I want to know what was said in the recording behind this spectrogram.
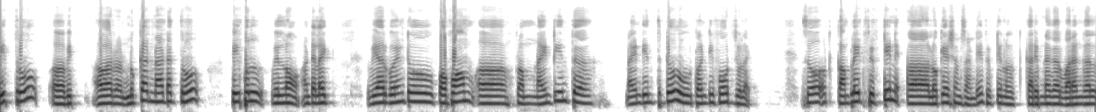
with through with our nukkad natak through people will know అంటే like we're going to perform from nineteenth nineteenth to twenty fourth July so complete fifteen locations అండి. ఫిఫ్టీన్ కరీంనగర్ వరంగల్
